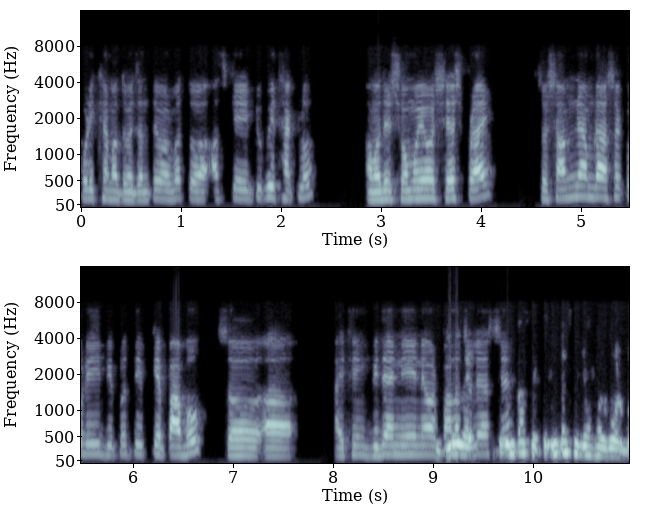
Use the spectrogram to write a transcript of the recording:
পরীক্ষার মাধ্যমে জানতে পারবা। তো আজকে এইটুকুই থাকল। আমাদের সময়ও শেষ প্রায়। তো সামনে আমরা আশা করি বিপ্রতীপকে পাবো। সো আই থিঙ্ক বিদায় নিয়ে নেওয়ার পালা চলে আসছে। ক্যাম্পাসে ক্যাম্পাসে দেখা করব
